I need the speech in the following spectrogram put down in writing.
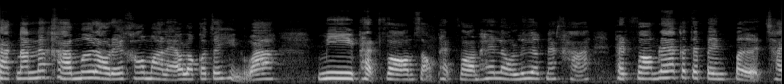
จากนั้นนะคะเมื่อเราได้เข้ามาแล้วเราก็จะเห็นว่ามีแพลตฟอร์ม 2 แพลตฟอร์มให้เราเลือกนะคะ แพลตฟอร์มแรกก็จะเป็นเปิดใช้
